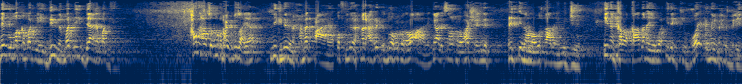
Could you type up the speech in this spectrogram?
nebigu marka ma dhihin dilna ma dhihin daana ma dhihin. Hawlahaasoo dhan marka maxay kutusayaan ninkii nebi maxamed caaya qofkii nebi maxamed caaya rag dumar wuxuu raba aade gaal isna wuxuu raba ha sheegde cid idan looga qaadanaya ma jiro. Idanka la qaadanaya waa idankii hore oo nebi maxamed bixiyey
